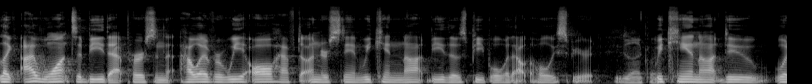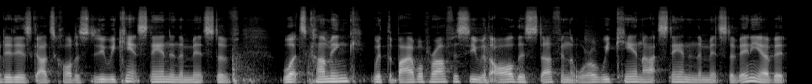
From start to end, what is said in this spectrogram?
like, I want to be that person. However, we all have to understand we cannot be those people without the Holy Spirit. Exactly. We cannot do what it is God's called us to do. We can't stand in the midst of what's coming with the Bible prophecy, with all this stuff in the world. We cannot stand in the midst of any of it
